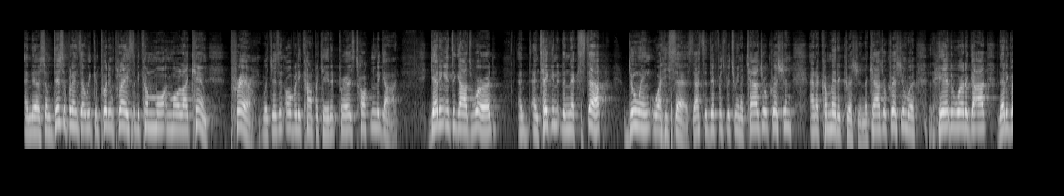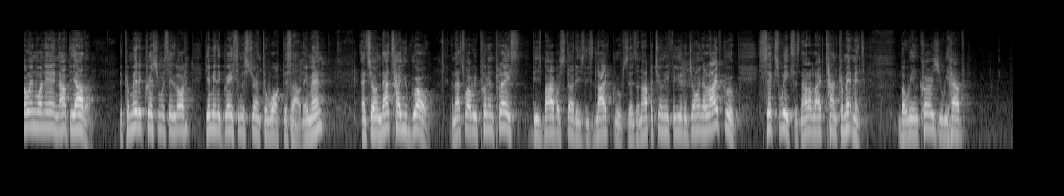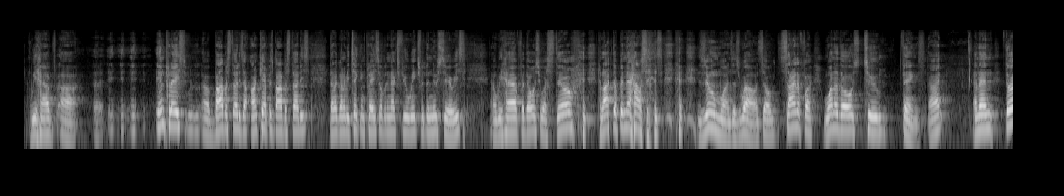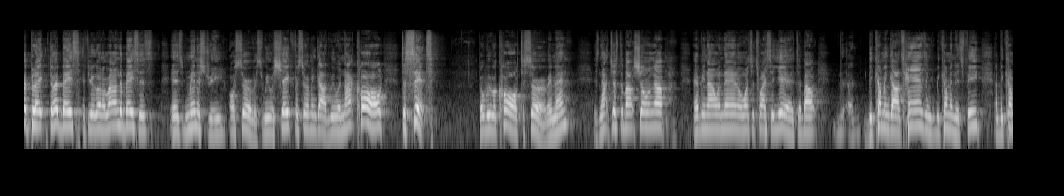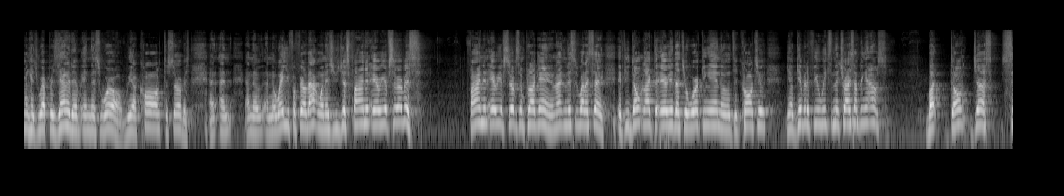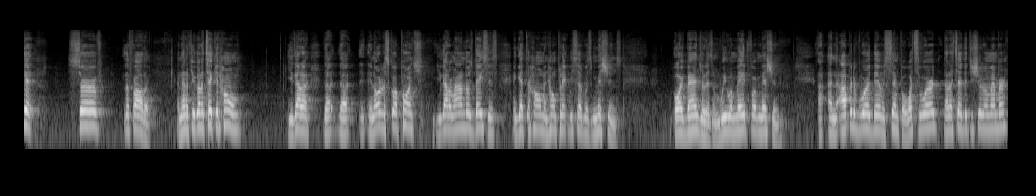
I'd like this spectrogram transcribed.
And, there are some disciplines that we can put in place to become more and more like Him. Prayer, which isn't overly complicated, prayer is talking to God, getting into God's Word, and, and taking the next step doing what he says. That's the difference between a casual Christian and a committed Christian. The casual Christian will hear the word of God, let it go in one ear and out the other. The committed Christian will say, Lord, give me the grace and the strength to walk this out. Amen? And so and that's how you grow. And that's why we put in place these Bible studies, these life groups. There's an opportunity for you to join a life group. Six weeks. It's not a lifetime commitment. But we encourage you. We have, we have uh, uh, in place uh, Bible studies, on campus Bible studies that are going to be taking place over the next few weeks with the new series. And we have, for those who are still locked up in their houses, Zoom ones as well. And so sign up for one of those two things, all right? And then third, play, third base, if you're going to round the bases, is ministry or service. We were shaped for serving God. We were not called to sit, but we were called to serve. Amen? It's not just about showing up every now and then or once or twice a year. It's about uh, becoming God's hands and becoming his feet and becoming his representative in this world. We are called to service. And, and, and, the, and the way you fulfill that one is you just find an area of service. Find an area of service and plug in. And, I, and this is what I say. If you don't like the area that you're working in or the culture, you know, give it a few weeks and then try something else. But don't just sit. Serve the Father. And then if you're going to take it home, you got to, the, the, in order to score points, you got to round those bases and get to home. And home plate, we said, was missions or evangelism. We were made for mission. Uh, and the operative word there is simple. What's the word that I said that you should remember?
